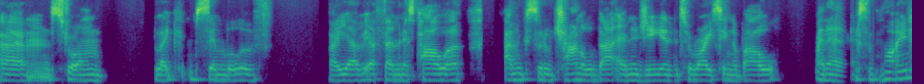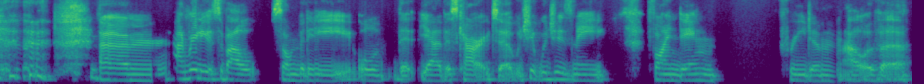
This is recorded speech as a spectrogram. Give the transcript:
um, strong, like symbol of uh, yeah, yeah, feminist power, and sort of channeled that energy into writing about an ex of mine. um, and really, it's about somebody or that, yeah, this character, which it which is me finding freedom out of a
